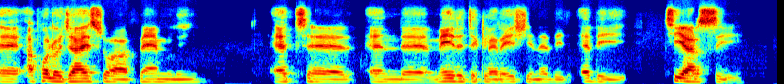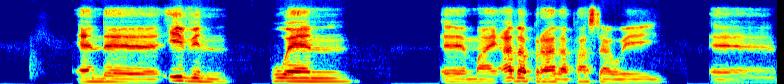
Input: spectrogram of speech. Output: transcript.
uh, apologize to our family at uh, and uh, made a declaration at the at the TRC. And uh, even when uh, my other brother passed away, uh,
